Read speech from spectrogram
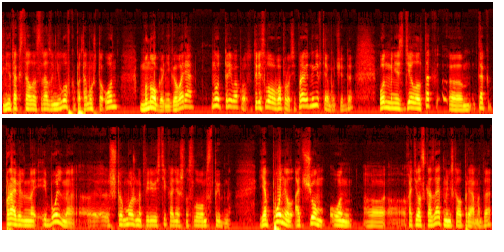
Мне так стало сразу неловко, потому что он, много не говоря, ну, три вопроса, три слова в вопросе. Праведный гнев тебя да? Он мне сделал так, э, так правильно и больно, э, что можно перевести, конечно, словом стыдно. Я понял, о чем он э, хотел сказать, но не сказал прямо, да,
